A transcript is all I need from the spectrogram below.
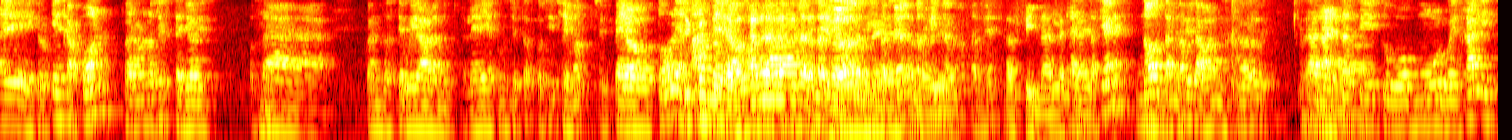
eh, creo que en Japón, fueron los exteriores. O sea, cuando este güey iba hablando por teléfono, ciertas cositas. Sí, mo. Sí. Pero todo lo Sí, demás cuando se bajan a las Las estaciones, las estaciones, imagino, ya- ¿no? También. Al final acá ¿Las es- estaciones? No, también se grabaron órale. O sea, la neta sí tuvo muy buen jale.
